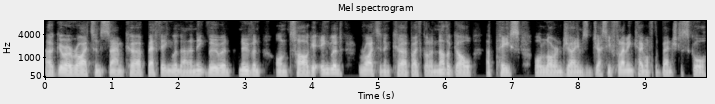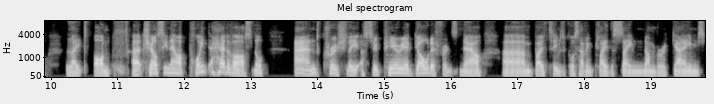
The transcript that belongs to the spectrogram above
Uh, Guro Reiten, Sam Kerr, Beth England, and Aniek Nouwen on target. England, Reiten, and Kerr both got another goal apiece, while Lauren James and Jessie Fleming came off the bench to score late on. Uh, Chelsea now a point ahead of Arsenal and crucially, a superior goal difference now. Um, both teams, of course, having played the same number of games.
